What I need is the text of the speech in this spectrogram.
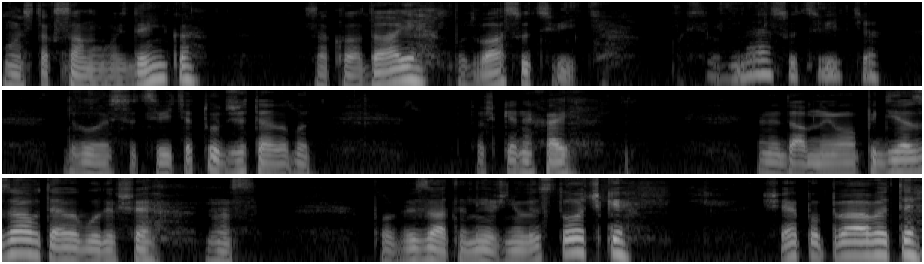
ось так само ось денька закладає по два суцвіття. Ось одне суцвіття, друге суцвіття. Тут же треба буде. Трошки нехай я недавно його підв'язав, треба буде ще у нас пов'язати нижні листочки, ще поправити,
